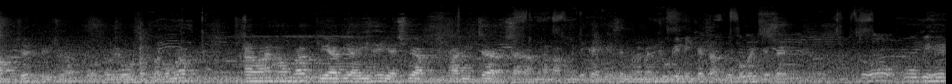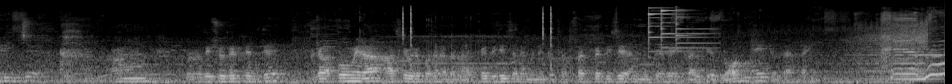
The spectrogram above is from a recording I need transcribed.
आप मुझे भेज। दो तो वो सब करूँगा। खाना खाऊँगा किया भी आई है, यश भी आप था नीचे शायद आपने आपने देखा है कैसे मतलब मैंने शूट ही नहीं किया था देखोगे कैसे? तो वो भी है नीचे। हम थोड़ा देशों से खेलते अगर आपको मेरा आज के वीडियो पसंद है तो लाइक कर दीजिए चले मैंने सब्सक्राइब कर दीजिए हम हैं कल के ब्लॉग में दैट टाइम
